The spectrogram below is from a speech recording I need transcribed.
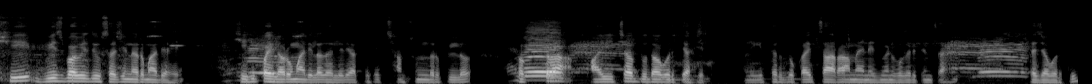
ही वीस बावीस दिवसाची नरमादी आहे. ही ही पहिला रो मादीला झालेली अतिशय छान सुंदर पिल्लं फक्त आईच्या दुधावरती आहेत. आणि इतर जो काही चारा मॅनेजमेंट वगैरे त्यांचा आहे त्याच्यावरती.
